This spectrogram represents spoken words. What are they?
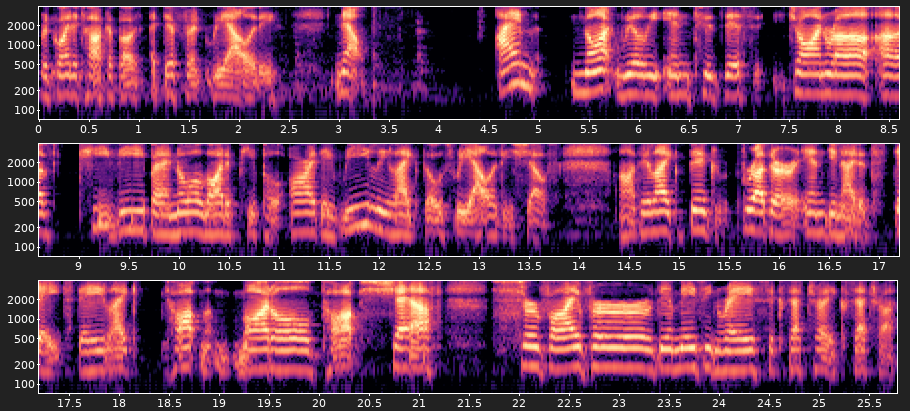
we're going to talk about a different reality. Now, I'm not really into this genre of TV, but I know a lot of people are. They really like those reality shows. Uh, they like Big Brother in the United States. They like Top Model, Top Chef, Survivor, The Amazing Race, etc., etc.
